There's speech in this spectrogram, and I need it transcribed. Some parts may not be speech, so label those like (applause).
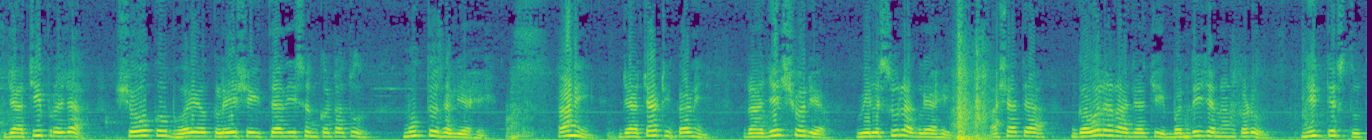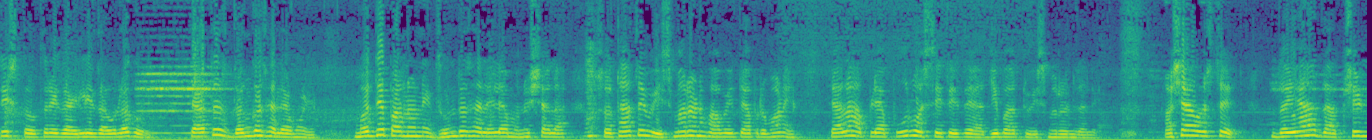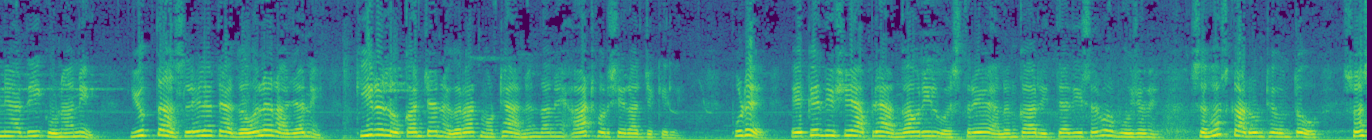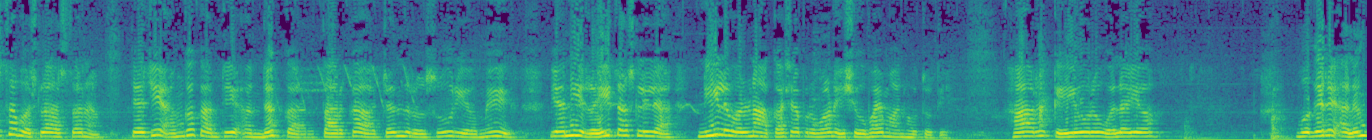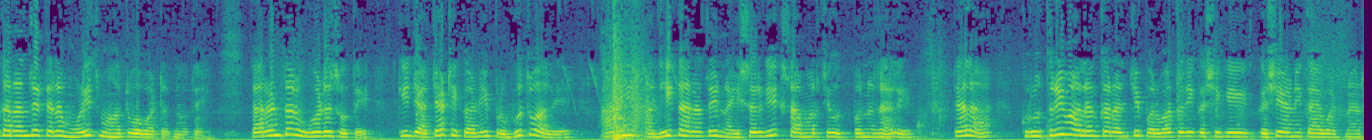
ज्याची प्रजा शोक भय क्लेश इत्यादी संकटातून मुक्त झाली आहे. आणि ज्याच्या ठिकाणी राजेश्वर्य विलसू लागले आहे अशा त्या गवल राजाची बंदीजनांकडून नित्य स्तुती स्तोत्रे गायली जाऊ लागून त्यातच दंग झाल्यामुळे मद्यपानाने झुंड झालेल्या मनुष्याला स्वतःचे विस्मरण व्हावे त्याप्रमाणे त्याला आपल्या पूर्वस्थितीचे अजिबात विस्मरण झाले. अशा अवस्थेत दया दाक्षिण्यादी गुणाने युक्त असलेल्या त्या गवल राजाने कीर लोकांच्या नगरात मोठ्या आनंदाने आठ वर्षे राज्य केले. पुढे एके दिवशी आपल्या अंगावरील वस्त्रे अलंकार इत्यादी सर्व भोजने सहज काढून ठेवून तो स्वस्थ बसला असताना त्याची अंगकांती अंधकार तारका चंद्र सूर्य मेघ यांनी रहित असलेल्या नीलवर्ण आकाशाप्रमाणे शोभायमान होत होती. हार केयूर वलय वगैरे अलंकारांचे त्याला मुळीच महत्त्व वाटत नव्हते. कारण तर उघडच होते की ज्याच्या ठिकाणी प्रभुत्व आले आणि अधिकाराचे नैसर्गिक सामर्थ्य उत्पन्न झाले त्याला कृत्रिम अलंकारांची पर्वा तरी कशी कशी आणि काय वाटणार?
